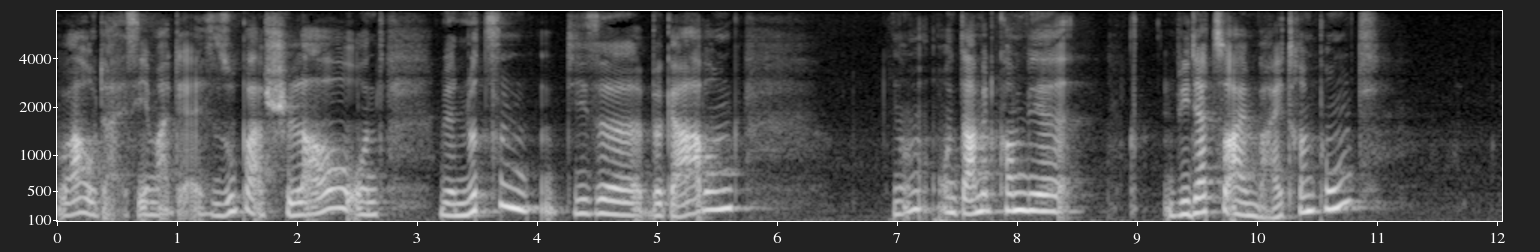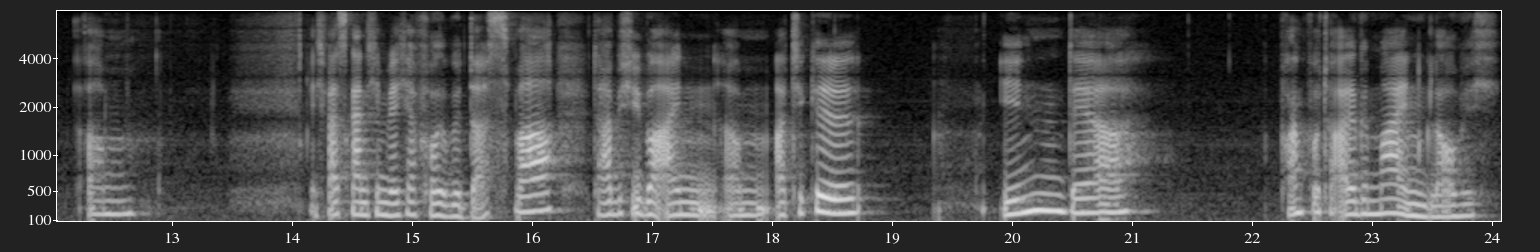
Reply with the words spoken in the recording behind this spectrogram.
wow, da ist jemand, der ist super schlau und wir nutzen diese Begabung. Ne, und damit kommen wir wieder zu einem weiteren Punkt. Ähm, ich weiß gar nicht, in welcher Folge das war. Da habe ich über einen ähm, Artikel in der Frankfurter Allgemeinen, glaube ich.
